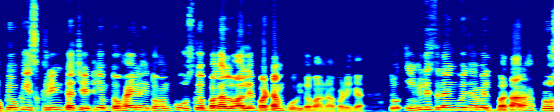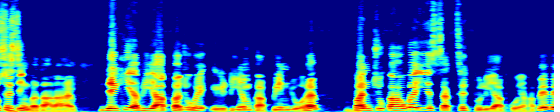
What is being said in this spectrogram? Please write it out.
तो क्योंकि स्क्रीन टच एटीएम तो है नहीं तो हमको उसके बगल वाले बटन को ही दबाना पड़ेगा। तो इंग्लिश लैंग्वेज हमें बता रहा है प्रोसेसिंग बता रहा है। देखिए, अभी आपका जो है एटीएम का पिन जो है, बन चुका होगा। ये सक्सेसफुली आपको यहाँ पे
